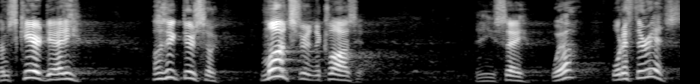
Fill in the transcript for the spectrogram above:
I'm scared, Daddy. I think there's a monster in the closet. And you say, Well, what if there is?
